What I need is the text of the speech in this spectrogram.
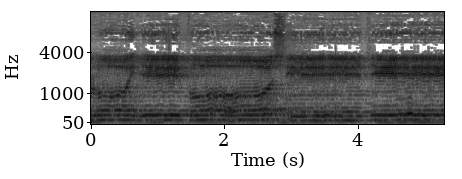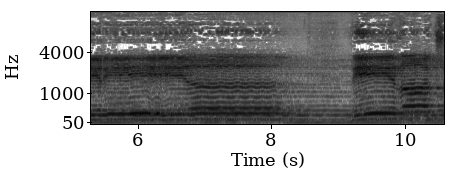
ευλογητός η Κυρία, διδάξον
